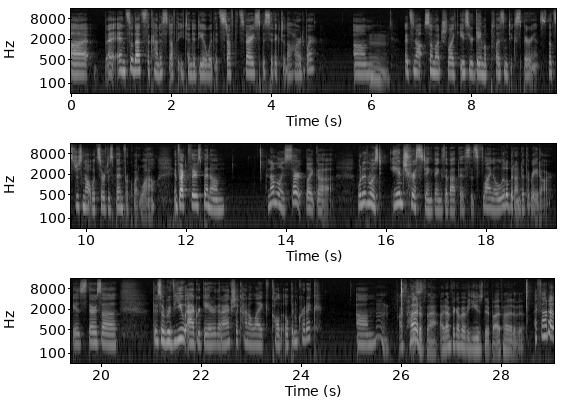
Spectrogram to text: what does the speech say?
Uh, and so that's the kind of stuff that you tend to deal with. It's stuff that's very specific to the hardware. Um, It's not so much like is your game a pleasant experience. That's just not what CERT has been for quite a while. In fact, there's been um not only CERT, like uh one of the most interesting things about this that's flying a little bit under the radar is there's a there's a review aggregator that I actually kind of like called OpenCritic. Um, Hmm. I've heard of that. I don't think I've ever used it, but I've heard of it. I found out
